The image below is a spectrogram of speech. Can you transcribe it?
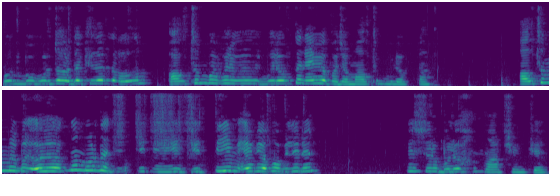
Bu, bu burada oradakileri de alalım. Altın bu blo- bloktan ev yapacağım altın bloktan. Altın bu bloktan burada cid- cid- ciddiyim ev yapabilirim. Bir sürü blokum var çünkü.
